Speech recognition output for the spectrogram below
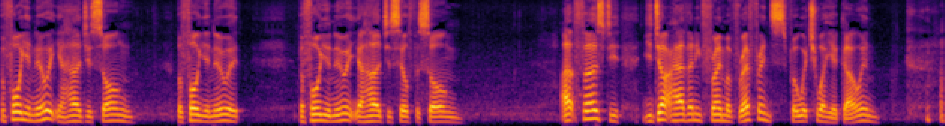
Before you knew it, you had your song. Before you knew it, before you knew it, you had yourself a song. At first, you, you don't have any frame of reference for which way you're going.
